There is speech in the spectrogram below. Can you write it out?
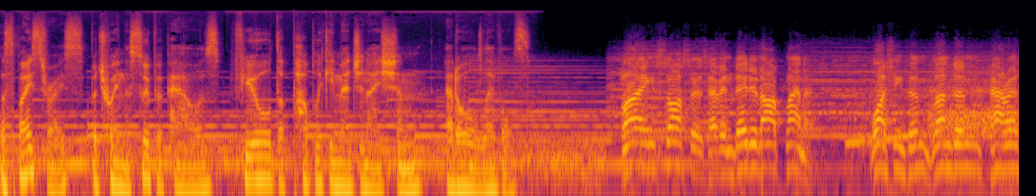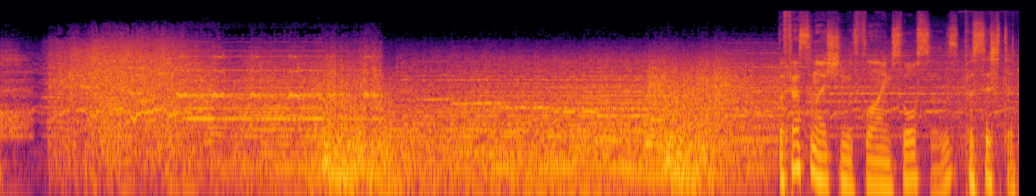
The space race between the superpowers fueled the public imagination at all levels. Flying saucers have invaded our planet. Washington, London, Paris. The fascination with flying saucers persisted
